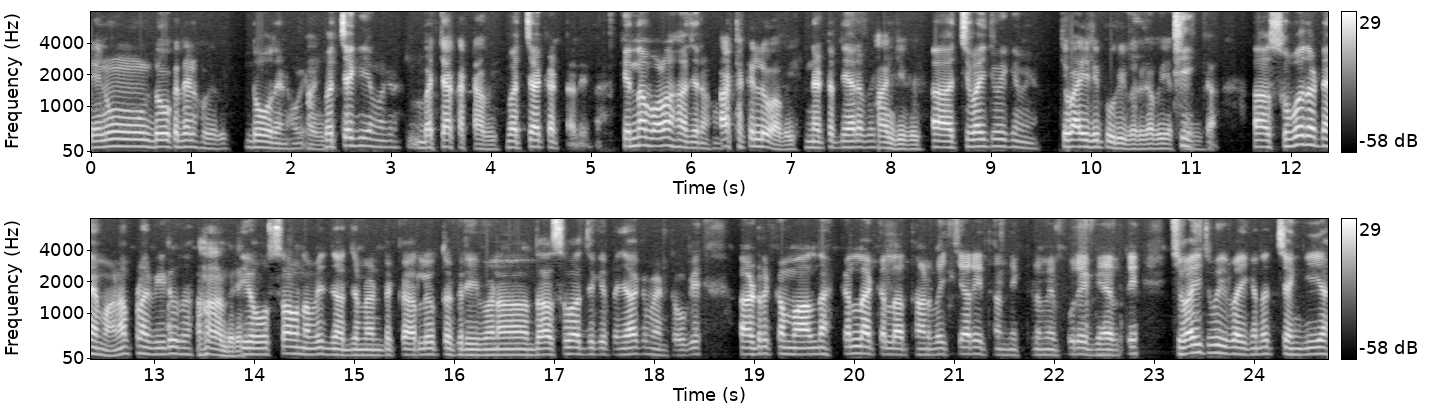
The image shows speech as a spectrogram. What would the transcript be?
ਇਹਨੂੰ 2 ਕੁ ਦਿਨ ਹੋਏ ਬਾਈ। ਦੋ ਦਿਨ ਹੋ ਗਏ ਹਾਂਜੀ। ਬੱਚਾ ਕੀ ਹੈ ਮਗਰ? ਬੱਚਾ ਕੱਟਾ ਬਾਈ। ਬੱਚਾ ਕੱਟਾ ਦੇਤਾ ਕਿੰਨਾ ਬੋਲਾ ਹਾਜ਼ਰ ਆ ਹੁਣ? 8 ਕਿਲੋ ਆ ਬਾਈ। ਨੈਟ ਤਿਆਰ ਆ ਬਈ? ਹਾਂਜੀ ਬਾਈ। ਚਵਾਈ ਚੁਈ ਕਿਵੇਂ ਆ? ਚਵਾਈ ਦੀ ਪੂਰੀ ਵਧਗਾ ਬਾਈ। ਠੀਕ ਆ। ਸਵੇਰ ਦਾ ਟਾਈਮ ਆ ਨਾ ਆਪਣਾ ਵੀਡੀਓ ਦਾ। ਹਾਂ ਵੀਰੇ। ਤੇ ਉਸ ਹਿਸਾਬ ਨਾਲ ਵੀ ਜੱਜਮੈਂਟ ਕਰ ਲਿਓ ਤਕਰੀਬਨ 10 ਵੱਜ ਕੇ 50 ਕੁ ਮਿੰਟ ਹੋ ਗਏ। ਆਰਡਰ ਕਮਾਲ ਦਾ ਕੱਲਾ ਕੱਲਾ ਥਣ ਬਈ ਚਾਰੇ ਥਣ ਨਿਕਲਵੇਂ ਪੂਰੇ ਗੈਪ ਤੇ। ਚਵਾਈ ਚੁਈ ਬਾਈ ਕਹਿੰਦਾ ਚੰਗੀ ਆ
